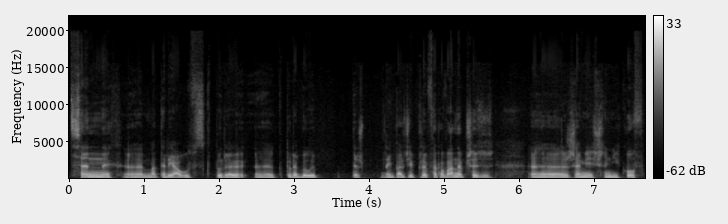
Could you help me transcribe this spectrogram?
cennych e, materiałów, które, e, które były też najbardziej preferowane przez rzemieślników,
